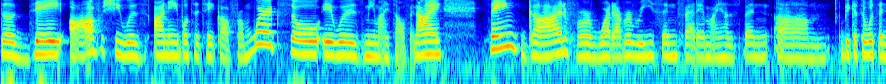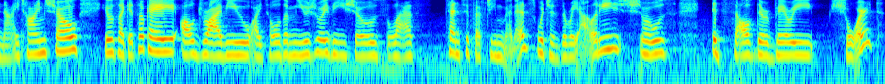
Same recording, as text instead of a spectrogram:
the day off, she was unable to take off from work. So it was me, myself, and I. Thank God for whatever reason, Fede, my husband, um, because it was a nighttime show. He was like, It's okay, I'll drive you. I told him usually these shows last 10 to 15 minutes, which is the reality shows itself. They're very short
